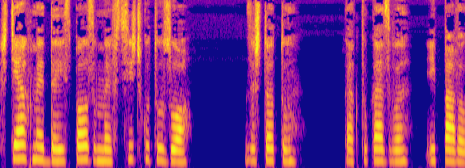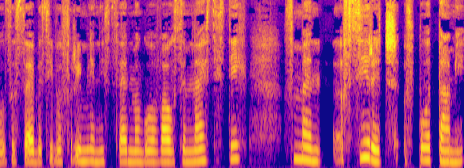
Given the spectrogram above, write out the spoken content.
щяхме да използваме всичкото зло, защото, както казва и Павел за себе си в Римляни 7 глава 18 стих, в мен, в сиреч, в плата ми,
